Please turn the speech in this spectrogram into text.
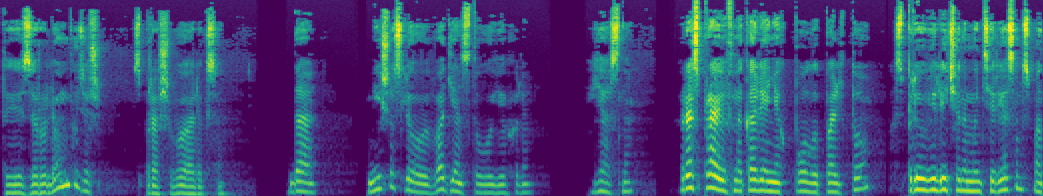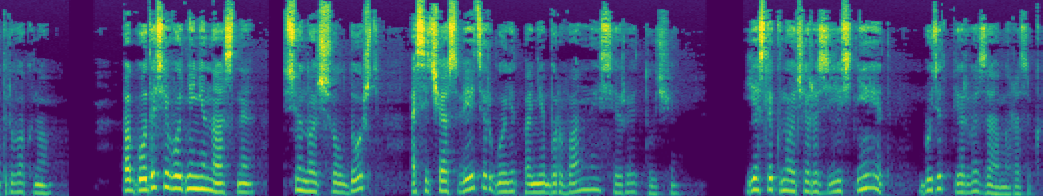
«Ты за рулем будешь?» — спрашиваю Алекса. «Да. Миша с Левой в агентство уехали». «Ясно». Расправив на коленях пол и пальто, с преувеличенным интересом смотрю в окно. Погода сегодня ненастная. Всю ночь шел дождь, а сейчас ветер гонит по небу рваные серые тучи. Если к ночи разъяснеет, будет первый заморозок.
